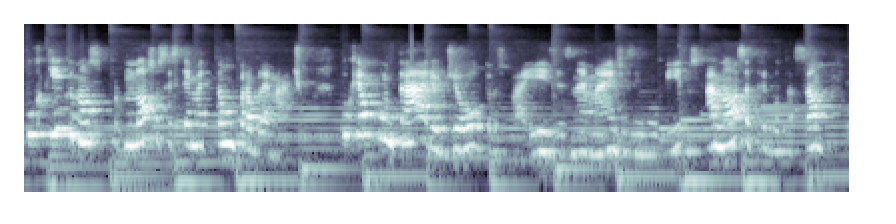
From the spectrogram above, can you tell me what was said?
por que, que o nosso, nosso sistema é tão problemático? Porque, ao contrário de outros países né, mais desenvolvidos, a nossa tributação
